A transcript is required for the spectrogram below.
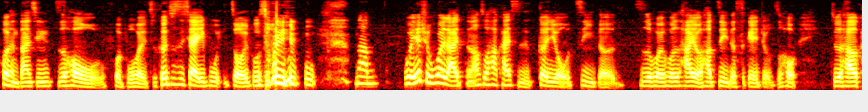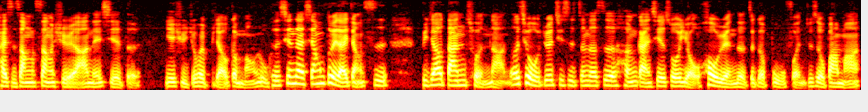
会很担心之后会不会，可就是下一步走一步 算一步。那我也许未来等到说他开始更有自己的智慧，或者他有他自己的 schedule 之后，就是他要开始上上学啊那些的，也许就会比较更忙碌。可是现在相对来讲是比较单纯呐，而且我觉得其实真的是很感谢说有后援的这个部分，就是我爸妈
